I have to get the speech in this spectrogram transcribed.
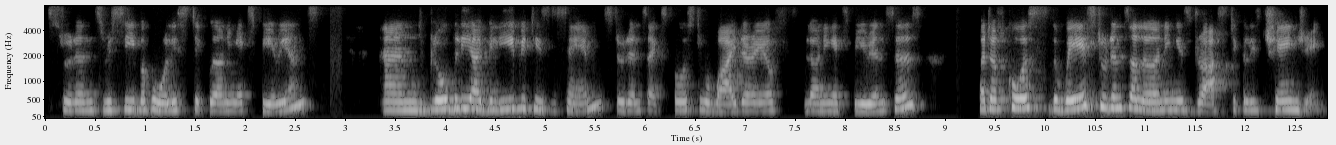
students receive a holistic learning experience. And globally, I believe it is the same. Students are exposed to a wide array of learning experiences. But of course, the way students are learning is drastically changing,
